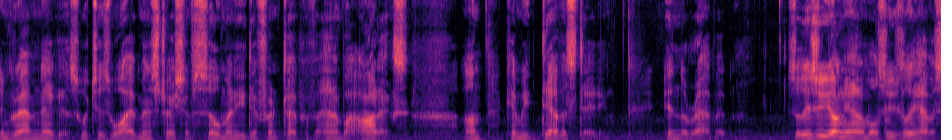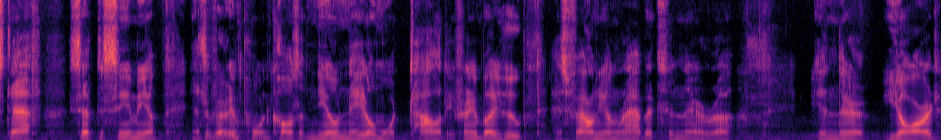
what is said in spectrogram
than gram negatives, which is why administration of so many different type of antibiotics um, can be devastating in the rabbit. So these are young animals, they usually have a staph septicemia. It's a very important cause of neonatal mortality. For anybody who has found young rabbits in their uh, in their yard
